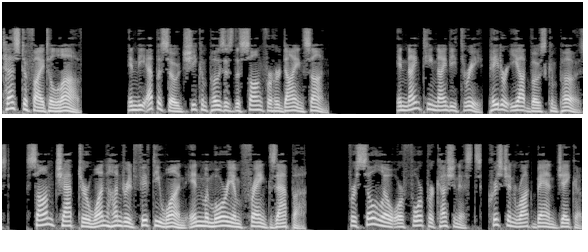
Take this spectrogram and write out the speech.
"'Testify to Love'. In the episode she composes the song for her dying son. In 1993, Péter Eötvös composed, "'Psalm Chapter 151 in Memoriam Frank Zappa' for solo or four percussionists, Christian rock band Jacob.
